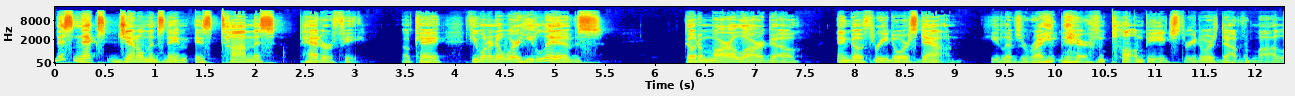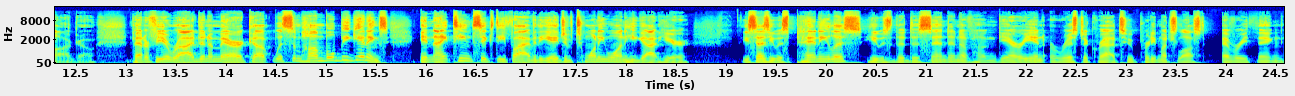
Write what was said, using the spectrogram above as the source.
this next gentleman's name is Thomas Peterffy. Okay, if you want to know where he lives, go to Mar-a-Lago and go three doors down. He lives right there in Palm Beach, three doors down from Mar-a-Lago. Peterffy arrived in America with some humble beginnings. In 1965, at the age of 21, he got here. He says he was penniless. He was the descendant of Hungarian aristocrats who pretty much lost everything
